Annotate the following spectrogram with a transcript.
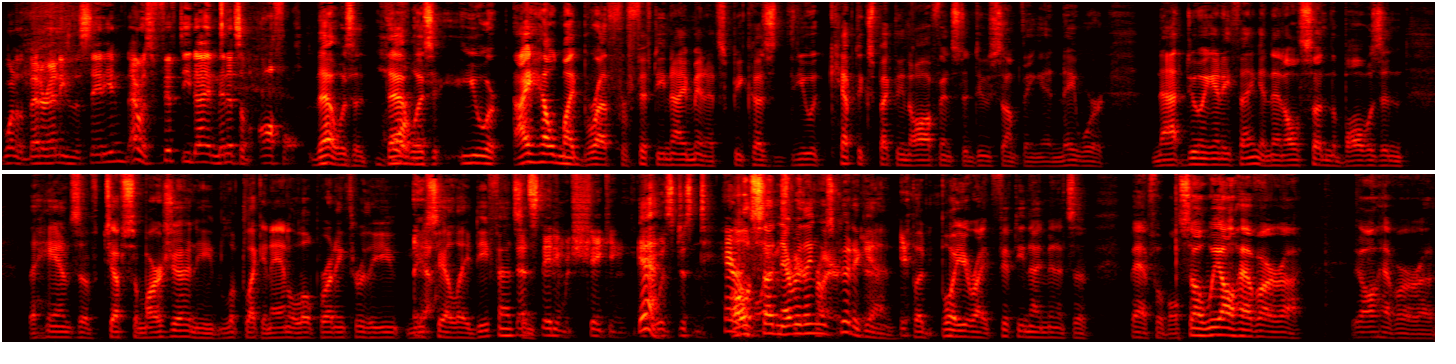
one of the better endings of the stadium. That was 59 minutes of awful. That was a that Horrible. was you were I held my breath for 59 minutes because you kept expecting the offense to do something and they were not doing anything and then all of a sudden the ball was in the hands of Jeff Samardzija and he looked like an antelope running through the U- UCLA defense That and stadium was shaking. Yeah. It was just terrible. all of a sudden everything was good again. Yeah. But boy, you're right. 59 minutes of bad football. So we all have our uh, we all have our uh,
